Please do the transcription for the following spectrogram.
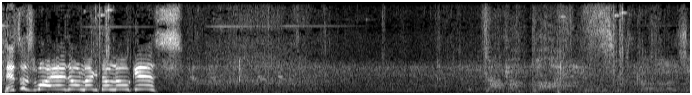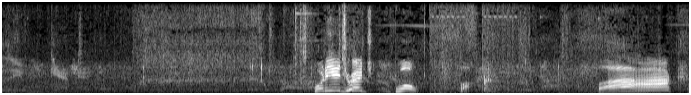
This is why I don't like the locusts. What are you, Dredge? Whoa, fuck. Fuck.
